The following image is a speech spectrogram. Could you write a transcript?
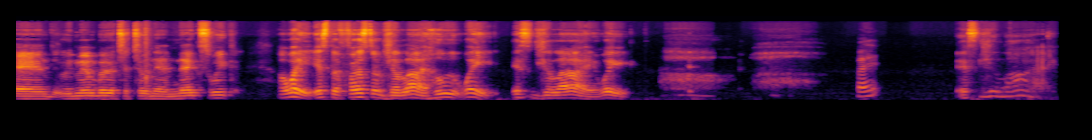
And remember to tune in next week. Oh wait, it's the first of July. Who? Wait, it's July. Wait, what? it's July.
